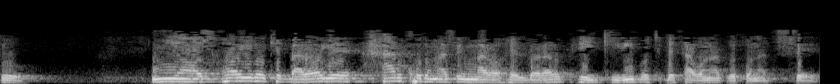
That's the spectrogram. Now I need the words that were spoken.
دو نیازهایی رو که برای هر کدوم از این مراحل داره رو پیگیری بتواند بکند سه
